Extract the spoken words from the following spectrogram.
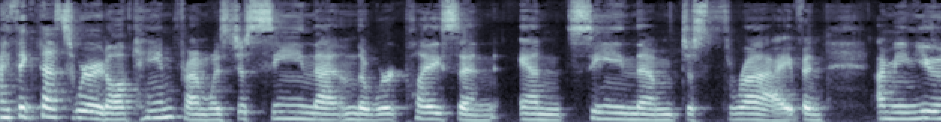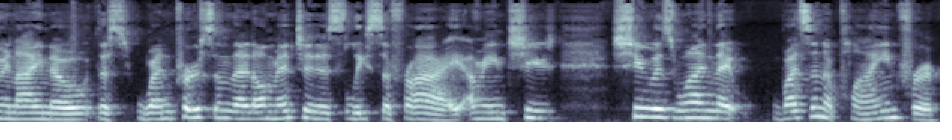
i think that's where it all came from was just seeing that in the workplace and and seeing them just thrive. And I mean, you and I know this one person that I'll mention is Lisa Fry. I mean, she she was one that wasn't applying for a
